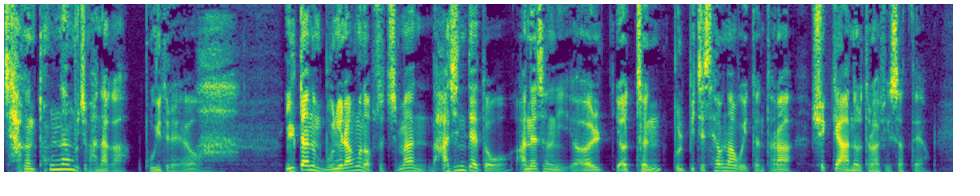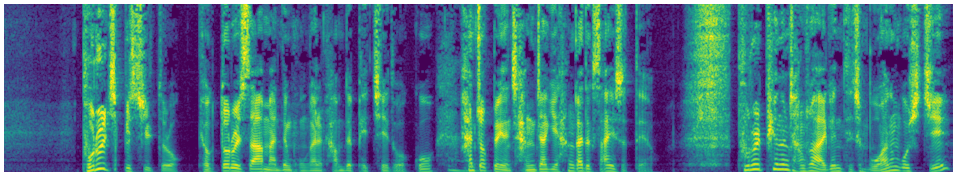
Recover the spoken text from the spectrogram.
작은 통나무집 하나가 보이더래요. 일단은 문이란 건 없었지만 낮인데도 안에서는 열, 옅은 불빛이 새어나오고 있던 터라 쉽게 안으로 들어갈 수 있었대요. 불을 지필 수 있도록 벽돌을 쌓아 만든 공간을 가운데 배치해 두었고 한쪽 벽에는 장작이 한가득 쌓여 있었대요. 불을 피우는 장소 알겠는데 대체 뭐 하는 곳이지?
